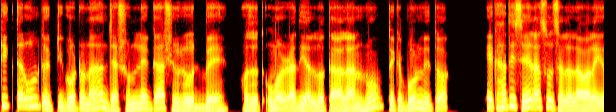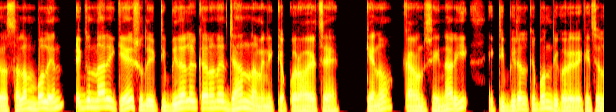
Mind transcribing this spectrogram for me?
ঠিক তার উল্টো একটি ঘটনা যা শুনলে গা শুরু উঠবে। হজরত উমর রাদি আল্লাহ তালাহ থেকে বর্ণিত এক হাদিসে রাসুল সাল্লাহ আলাইসাল্লাম বলেন, একজন নারীকে শুধু একটি বিড়ালের কারণে জাহান নামে নিক্ষেপ করা হয়েছে। কেন? কারণ সেই নারী একটি বিড়ালকে বন্দি করে রেখেছিল।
